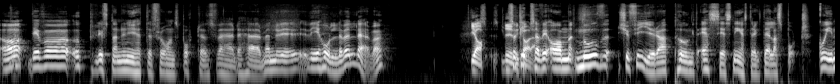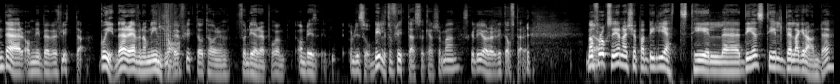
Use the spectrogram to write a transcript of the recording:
Ja, det var upplyftande nyheter från sportens värld det här. Men vi, vi håller väl där, va? Ja, nu är Så vi klara. tipsar vi om move24.se delasport. Gå in där om ni behöver flytta. Gå in där även om ni inte Ja. behöver flytta och ta en funderare på om- det, om det är så billigt att flytta så kanske man skulle göra det lite oftare. Man får Ja. också gärna köpa biljett till, eh, dels till Della Grande.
